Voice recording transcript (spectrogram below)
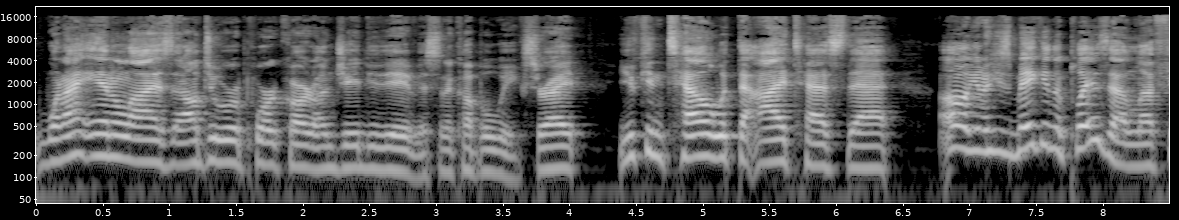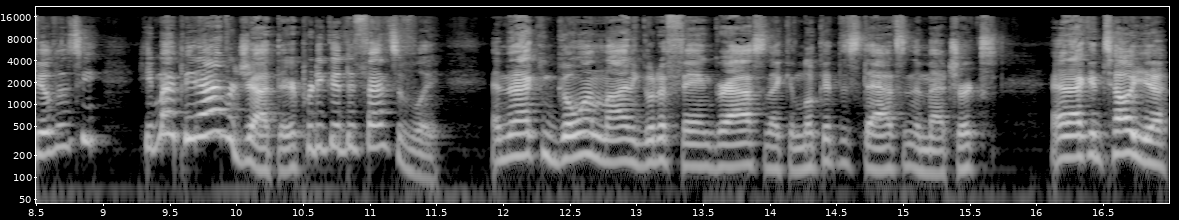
When I analyze, and I'll do a report card on JD Davis in a couple weeks, right? You can tell with the eye test that, oh, you know, he's making the plays out in left field. Is he? He might be average out there, pretty good defensively. And then I can go online and go to Fangraphs and I can look at the stats and the metrics, and I can tell you,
